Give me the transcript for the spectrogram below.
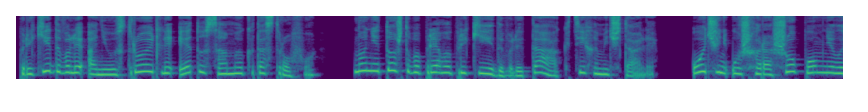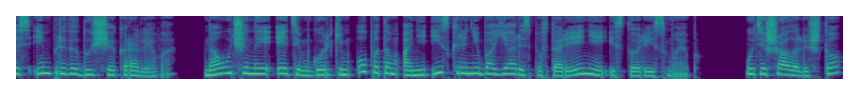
прикидывали, а не устроить ли эту самую катастрофу. Но не то чтобы прямо прикидывали, так, тихо мечтали. Очень уж хорошо помнилась им предыдущая королева. Наученные этим горьким опытом, они искренне боялись повторения истории с Мэп. Утешало лишь то,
